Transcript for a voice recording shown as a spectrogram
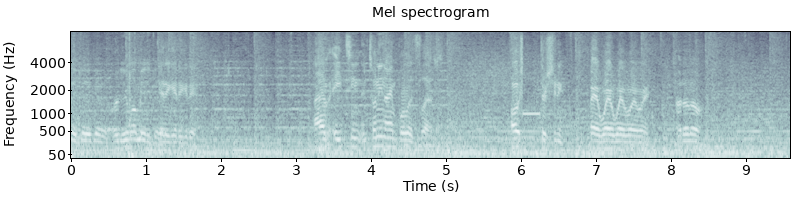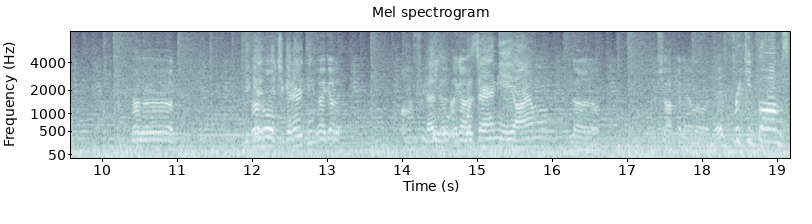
get it, get it, get it. Or do you want me to get, Get it, get it, get it. I have 18, 29 bullets left. Oh, sh they're shooting. Wait, wait, wait, wait, wait. I don't know. Run, run, run, run. You Run, get, hold. did you get everything? Yeah, I got it. Oh, freaking, That- I got was there any AR ammo? No, no, no. There's shotgun ammo in there. Freaking bombs!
